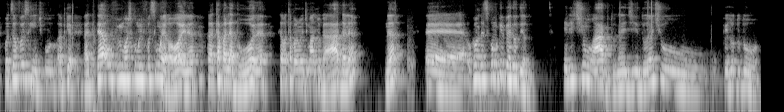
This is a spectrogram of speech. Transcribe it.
Aconteceu foi o seguinte, o, é porque até o filme mostra como ele fosse um herói, né? Um cara trabalhador, né? Estava trabalhando de madrugada, né? né? É, o que acontece como que ele perdeu o dedo? Ele tinha um hábito, né, de durante o período do,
